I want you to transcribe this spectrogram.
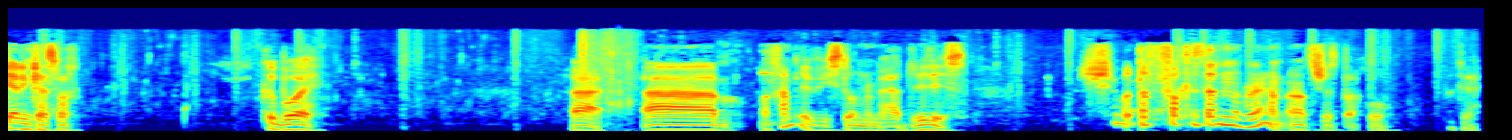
Get him, Casper. Good boy. Alright, um, I can't believe you still remember how to do this. Shit, what the fuck is that in the ground? Oh, it's just buckle. Okay.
